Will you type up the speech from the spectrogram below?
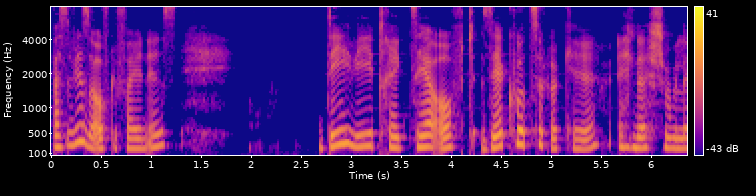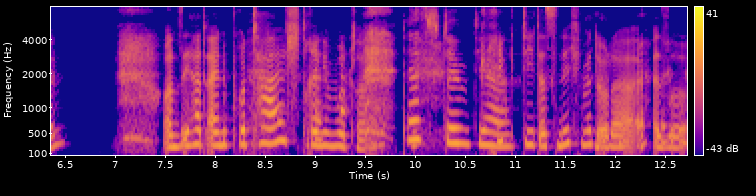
Was mir so aufgefallen ist, Devi trägt sehr oft sehr kurze Röcke in der Schule. Und sie hat eine brutal strenge Mutter. Das stimmt, ja. Kriegt die das nicht mit oder, also,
